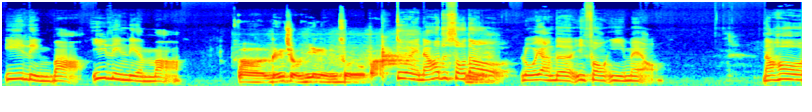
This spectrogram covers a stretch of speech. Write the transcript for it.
一零吧，一零年吧，呃，零九一零左右吧。对，然后就收到罗阳的一封 email，然后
